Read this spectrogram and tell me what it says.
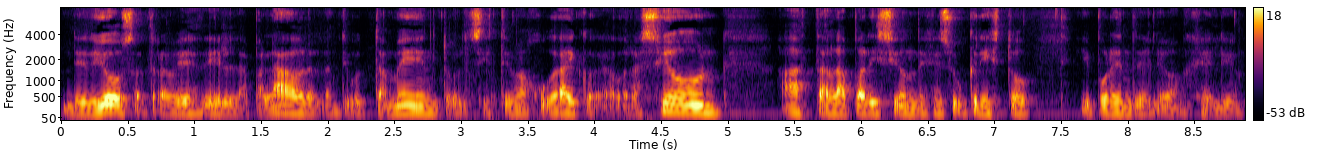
de Dios a través de la palabra, el Antiguo Testamento, el sistema judaico de adoración, hasta la aparición de Jesucristo y por ende del Evangelio.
